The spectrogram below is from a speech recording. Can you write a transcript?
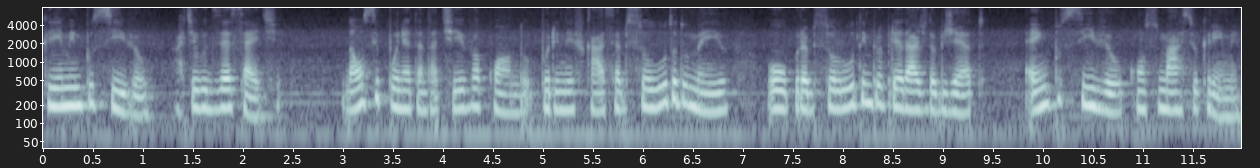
Crime impossível. Artigo 17. Não se pune a tentativa quando, por ineficácia absoluta do meio ou por absoluta impropriedade do objeto, é impossível consumar-se o crime.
